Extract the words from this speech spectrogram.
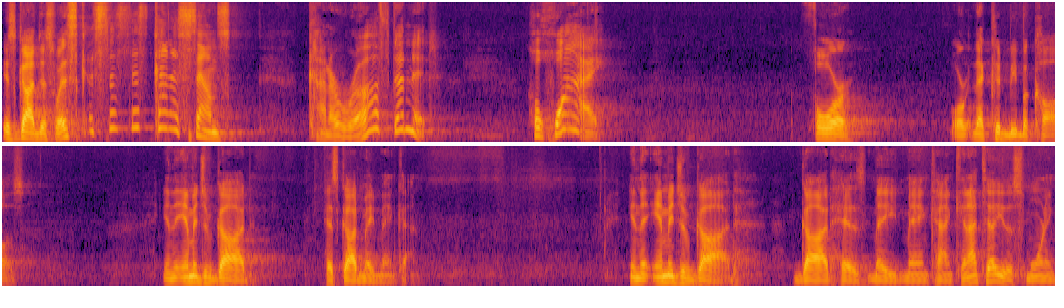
is God this way? This, this, this kind of sounds kind of rough, doesn't it? Well, why? For, or that could be because. In the image of God, has God made mankind. In the image of God, God has made mankind. Can I tell you this morning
